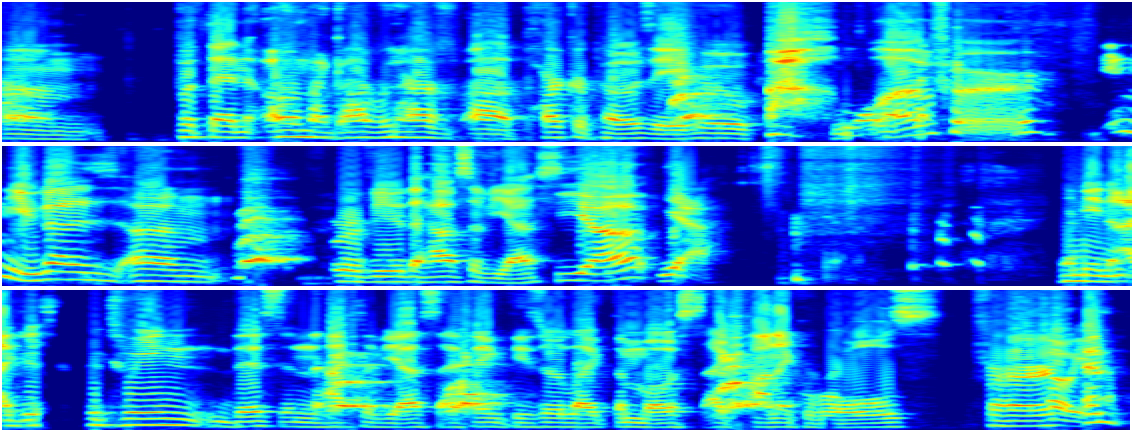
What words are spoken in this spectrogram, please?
Um, but then, oh my God, we have uh, Parker Posey, who Love her. didn't you guys um review the House of Yes? Yup. Yeah. I mean, I just between this and the House of Yes, I think these are like the most iconic roles for her. Oh yeah. And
